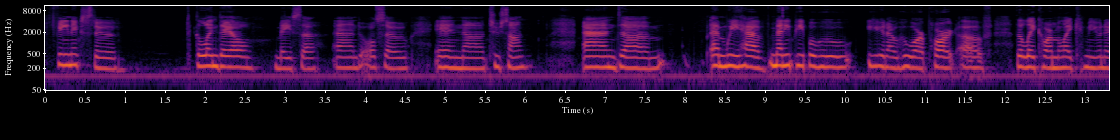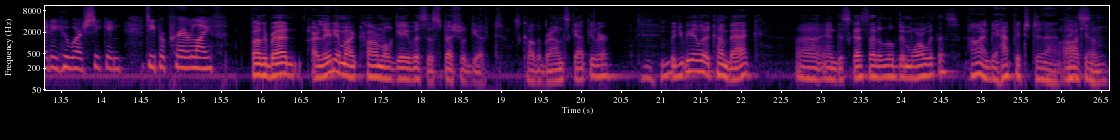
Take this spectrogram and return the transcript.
Phoenix to Glendale, Mesa, and also in uh, Tucson, and um, and we have many people who you know who are part of the Lay Carmelite community who are seeking deeper prayer life. Father Brad, Our Lady of Mount Carmel gave us a special gift. It's called the Brown Scapular. Mm-hmm. Would you be able to come back uh, and discuss that a little bit more with us? Oh, I'd be happy to do that. Awesome.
